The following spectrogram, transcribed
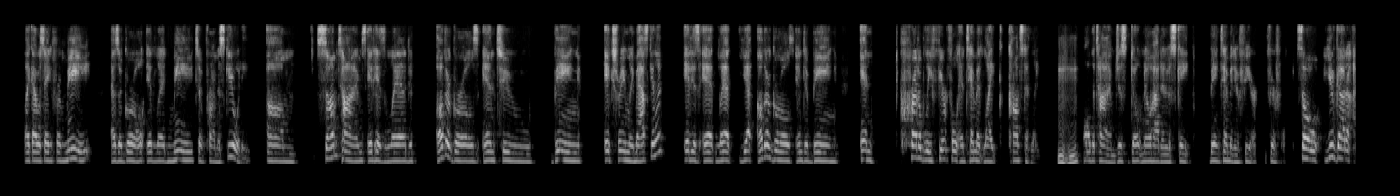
like I was saying, for me as a girl, it led me to promiscuity. Um, sometimes it has led other girls into being extremely masculine. It has led yet other girls into being incredibly fearful and timid, like constantly, mm-hmm. all the time. Just don't know how to escape being timid and fear, fearful. So you've got to.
